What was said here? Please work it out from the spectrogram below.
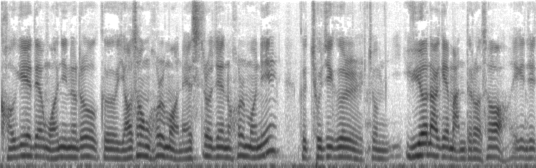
거기에 대한 원인으로 그 여성 호르몬, 에스트로겐 호르몬이 그 조직을 좀 유연하게 만들어서 이게 이제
